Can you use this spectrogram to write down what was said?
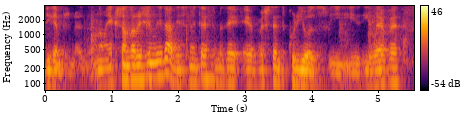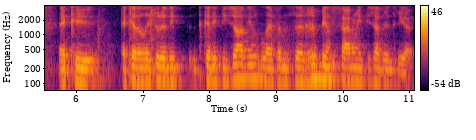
digamos, não é questão de originalidade, isso não interessa, mas é, é bastante curioso e, e- e leva a que a cada leitura de, de cada episódio leva-nos a repensar um episódio anterior.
